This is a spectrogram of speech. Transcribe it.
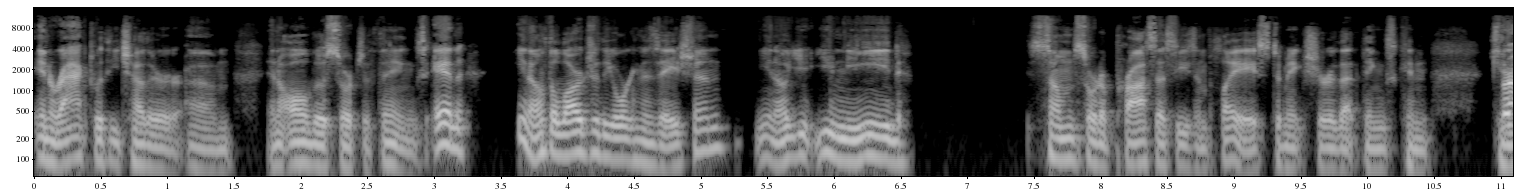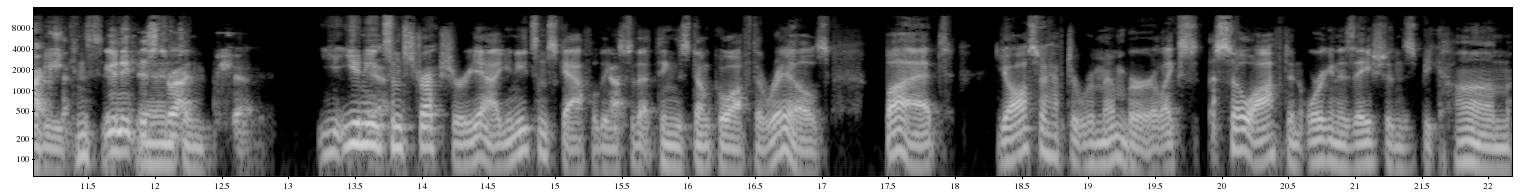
interact with each other um, and all those sorts of things and you know the larger the organization you know you, you need some sort of processes in place to make sure that things can, can be consistent you need the structure you, you need yeah. some structure yeah you need some scaffolding yeah. so that things don't go off the rails but you also have to remember like so often organizations become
